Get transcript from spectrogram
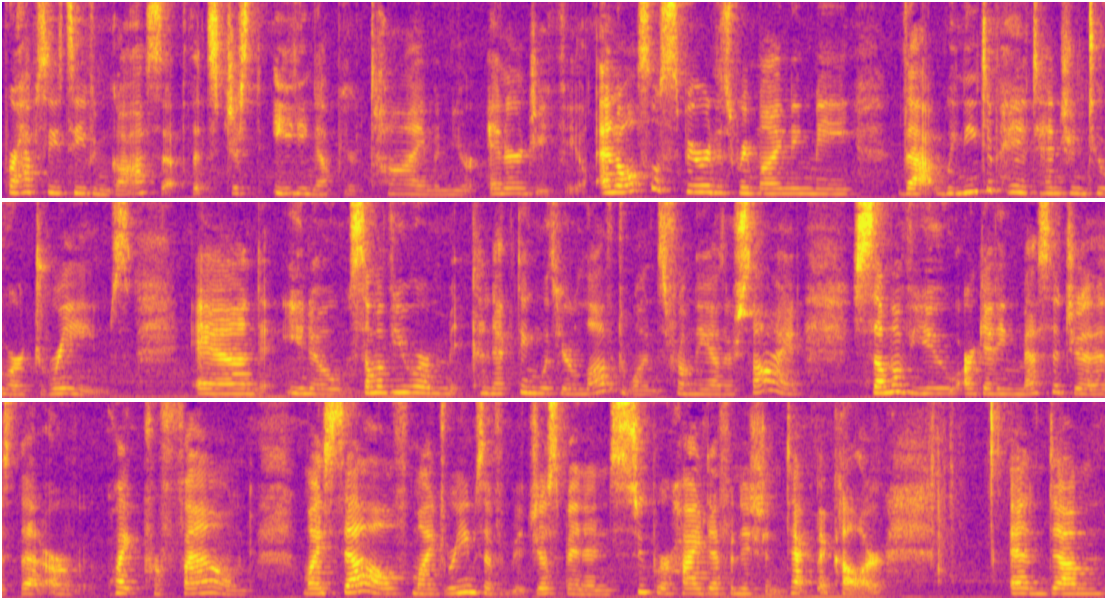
perhaps it's even gossip that's just eating up your time and your energy field. And also Spirit is reminding me that we need to pay attention to our dreams. And, you know, some of you are connecting with your loved ones from the other side. Some of you are getting messages that are quite profound. Myself, my dreams have just been in super high definition Technicolor. And, um,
